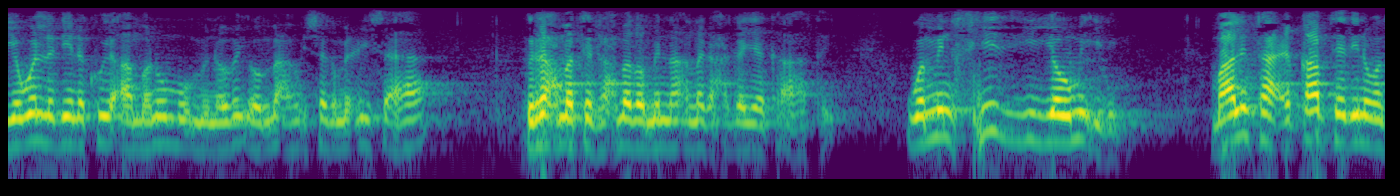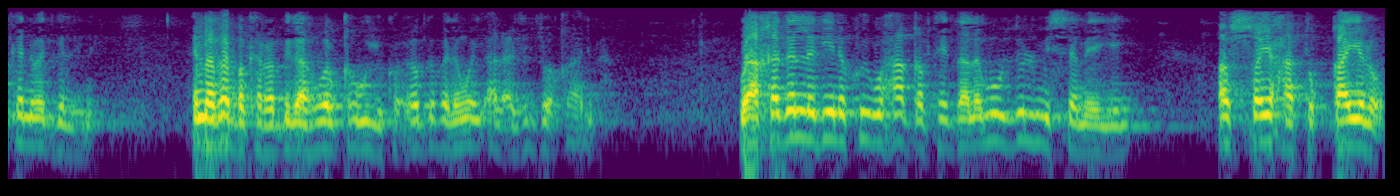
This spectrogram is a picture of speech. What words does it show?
iyo waladiina kuwii aamanuu muminoobay oo macahu isaga maciise ahaa. Biraxmatin raxmadoo mina anaga xaggaya ka ahaatay. Wa min khizyi yowmiidin maalintaa ciqaabteediina waan ka nabadgelinay ina rabbaka rabbigaa huwa alqawiyu ka xooga badan wey alcasiizu qaaliba waakhada aladiina kuwii waxaa qabtay dalamuu dulmi sameeyey asayxatu qaylo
